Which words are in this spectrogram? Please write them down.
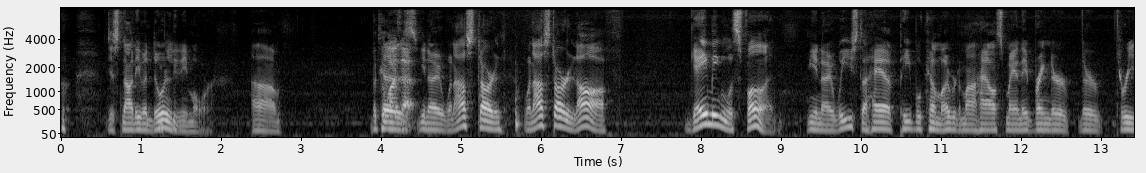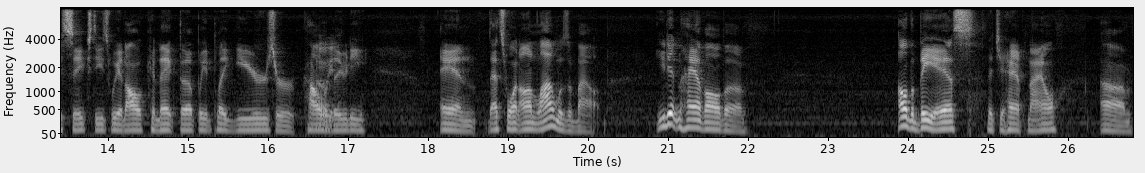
just not even doing it anymore. Um, So why is because you know when I started when I started off, gaming was fun. You know, we used to have people come over to my house, man. They bring their their 360s. We'd all connect up. We'd play Gears or Call Oh, of yeah. Duty, and that's what online was about. You didn't have all the all the BS that you have now. Um,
